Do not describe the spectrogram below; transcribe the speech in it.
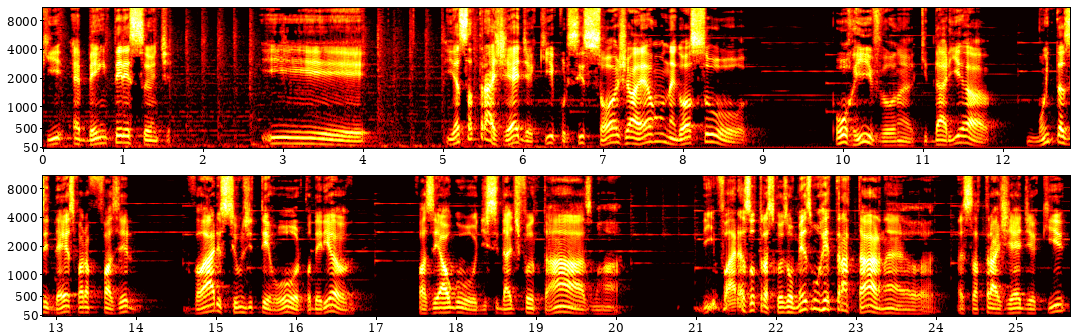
que é bem interessante. E e essa tragédia aqui, por si só, já é um negócio horrível, né? Que daria muitas ideias para fazer vários filmes de terror. Poderia fazer algo de Cidade Fantasma e várias outras coisas, ou mesmo retratar, né? Essa tragédia aqui.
